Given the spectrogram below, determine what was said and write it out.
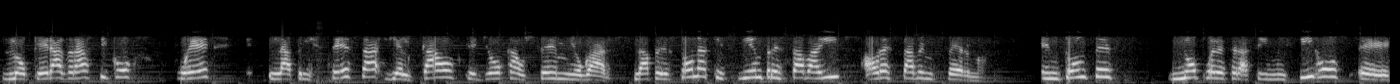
Lo que era drástico fue la tristeza y el caos que yo causé en mi hogar. La persona que siempre estaba ahí ahora estaba enferma. Entonces, no puede ser así. Mis hijos eh,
